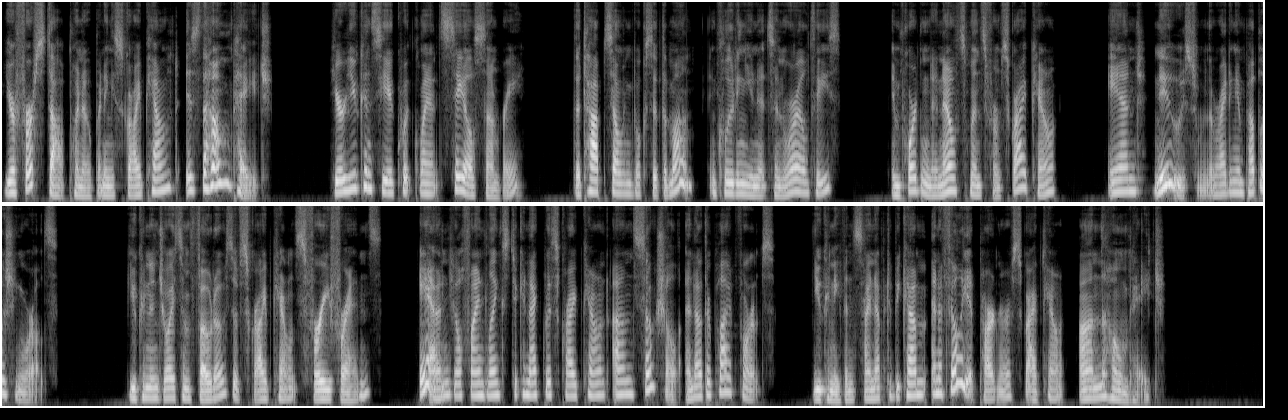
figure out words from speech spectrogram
Your first stop when opening ScribeCount is the homepage. Here you can see a quick glance sales summary, the top selling books of the month, including units and royalties, important announcements from ScribeCount, and news from the writing and publishing worlds. You can enjoy some photos of ScribeCount's free friends, and you'll find links to connect with ScribeCount on social and other platforms. You can even sign up to become an affiliate partner of ScribeCount on the homepage.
